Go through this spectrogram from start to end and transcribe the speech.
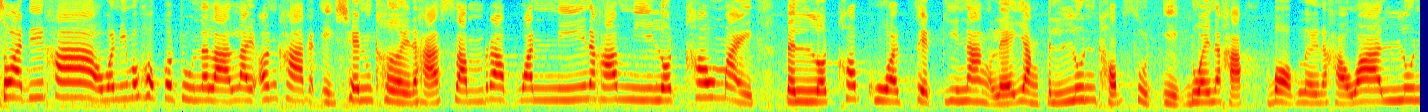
สวัสดีค่ะ วันนี้มาพบกับจูนและร้านไลออนคากันอีกเช่นเคยนะคะสำหรับวันนี้นะคะมีรถเข้าใหม่ เป็นรถครอบครัว 7 ที่นั่ง และยังเป็นรุ่นท็อปสุดอีกด้วยนะคะ บอกเลยนะคะว่ารุ่น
